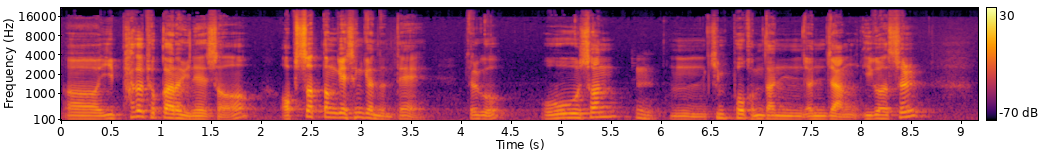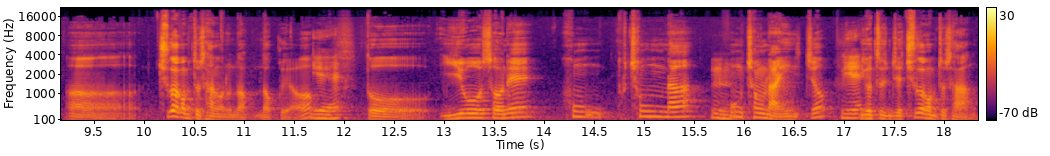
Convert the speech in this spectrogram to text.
어, 이 파급 효과로 인해서 없었던 게 생겼는데 결국 5호선 음. 음, 김포 검단 연장 이것을 어, 추가 검토 사항으로 넣, 넣었고요. 예. 또 2호선의 홍 청라 음. 홍청 라인 있죠. 예. 이것도 이제 추가 검토 사항.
